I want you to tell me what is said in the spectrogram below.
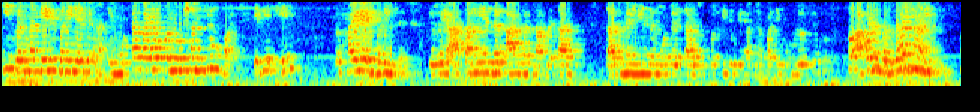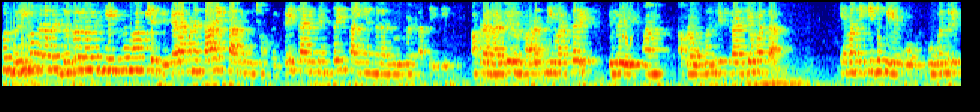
એ ઘટના કેવી બની જાય છે? કે મોટા પાયા ઉપર નુકસાન થયું હોય, એટલે એ હાઇલાઇટ બની જાય છે કે ભાઈ આ સાલની અંદર આ ઘટના, આપણે તાજ, તાજમહેલની અંદર હોટેલ તાજ ઉપર કીધું કે આતંકવાદી હુમલો થયો તો આપણે બધા જાણીએ છીએ પણ ઘણી વખત આપણે જનરલ નોલેજની એક્ઝામ આપીએ છીએ, ત્યારે આપણને તારીખ સાથે પૂછો. કે કઈ તારીખે કઈ સાલની અંદર દુર્ઘટના થઈ હતી? આપણા રાજ્યો ભારતની વાત કરીએ કે ભાઈ આમ આપણા ઓગણત્રીસ રાજ્યો હતા એમાંથી કીધું કે ઓગણત્રીસ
